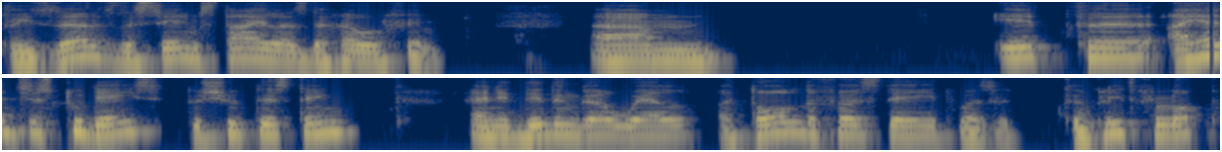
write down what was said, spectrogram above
preserves the same style as the whole film. Um, it, uh, I had just two days to shoot this thing, and it didn't go well at all the first day. It was a complete flop.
